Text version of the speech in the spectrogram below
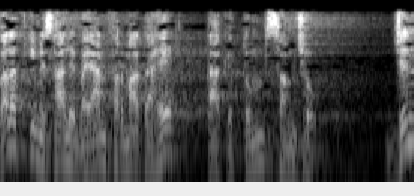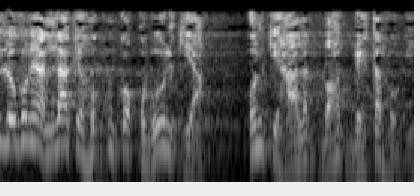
غلط کی مثالیں بیان فرماتا ہے تاکہ تم سمجھو۔ جن لوگوں نے اللہ کے حکم کو قبول کیا، ان کی حالت بہت بہتر ہوگی۔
